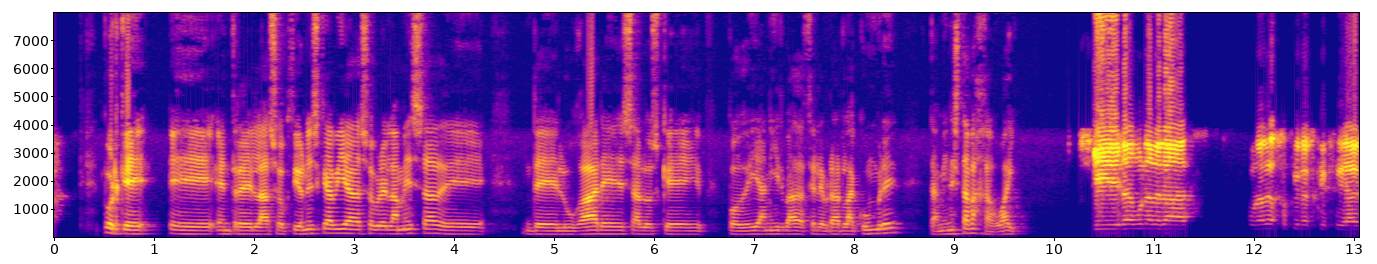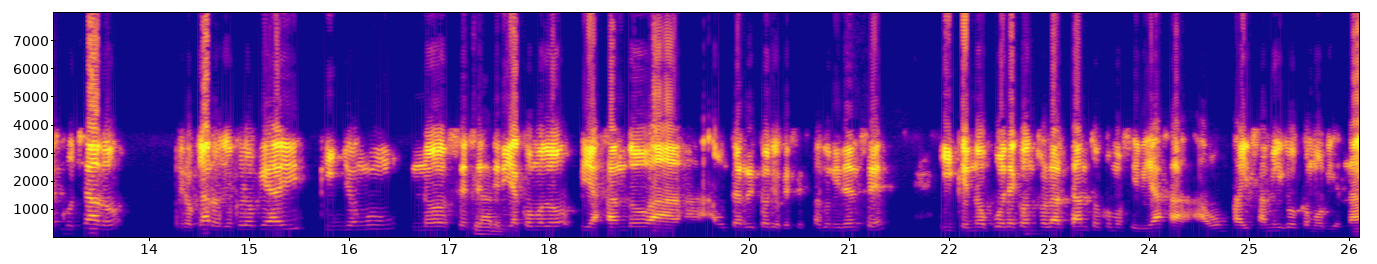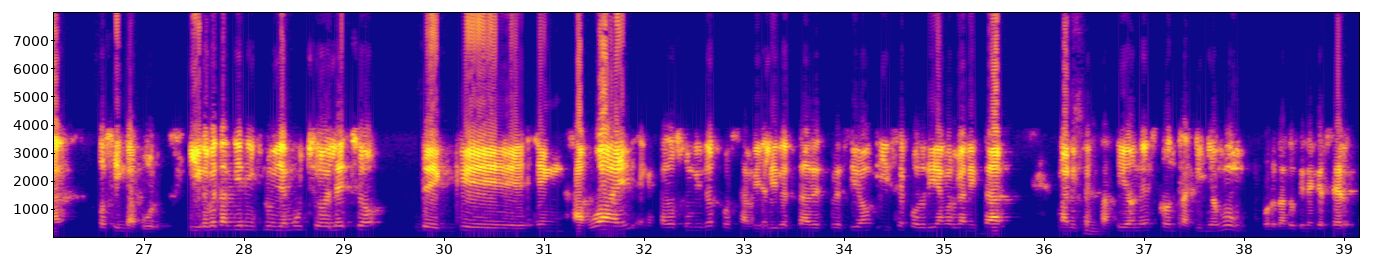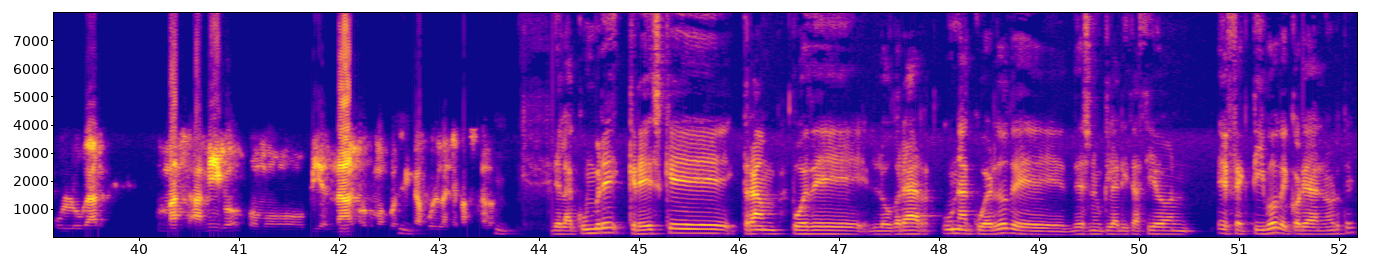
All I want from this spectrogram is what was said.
Porque eh, entre las opciones que había sobre la mesa de, de, lugares a los que podían ir a celebrar la cumbre, también estaba Hawái. Sí, era una de las una de las opciones que se ha escuchado, pero claro, yo creo que ahí Kim Jong-un no se claro. sentiría cómodo viajando a, a un territorio que es estadounidense y que no puede controlar tanto como si viaja a un país amigo como Vietnam o Singapur. Y creo que también influye mucho el hecho de que en Hawái, en Estados Unidos, pues habría libertad de expresión y se podrían organizar manifestaciones contra Kim Jong-un. Por lo tanto, tiene que ser un lugar más amigo como Vietnam o como fue Singapur el año pasado. De la cumbre, ¿crees que Trump puede lograr un acuerdo de desnuclearización efectivo de Corea del Norte?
